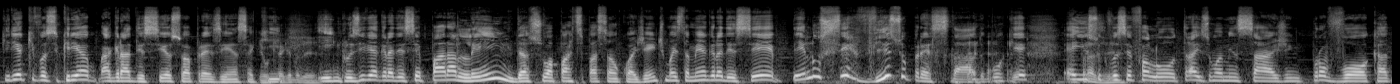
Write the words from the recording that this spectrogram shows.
queria que você queria agradecer a sua presença aqui. Eu que agradeço. E inclusive agradecer para além da sua participação com a gente, mas também agradecer pelo serviço prestado, porque é, isso prazer. que você falou, traz uma mensagem, provoca,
